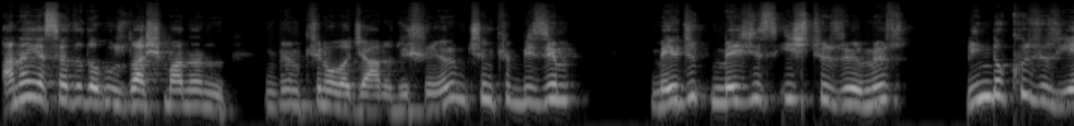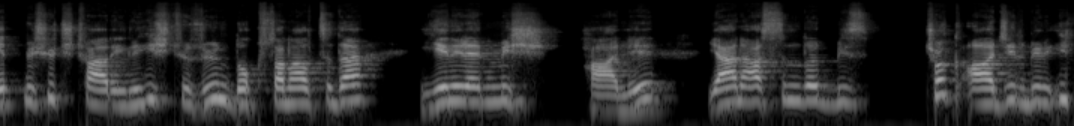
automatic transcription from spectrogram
anayasada da uzlaşmanın mümkün olacağını düşünüyorum. Çünkü bizim mevcut meclis iş tüzüğümüz 1973 tarihli iş tüzüğün 96'da yenilenmiş hali. Yani aslında biz çok acil bir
